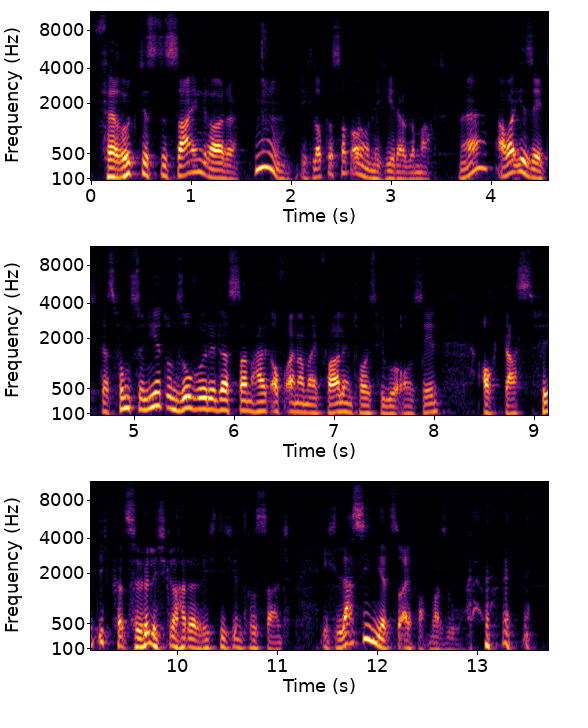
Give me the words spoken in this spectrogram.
Verrücktes Design gerade. Hm, ich glaube, das hat auch noch nicht jeder gemacht. Ne? Aber ihr seht, das funktioniert und so würde das dann halt auf einer McFarlane Toys Figur aussehen. Auch das finde ich persönlich gerade richtig interessant. Ich lasse ihn jetzt einfach mal so.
